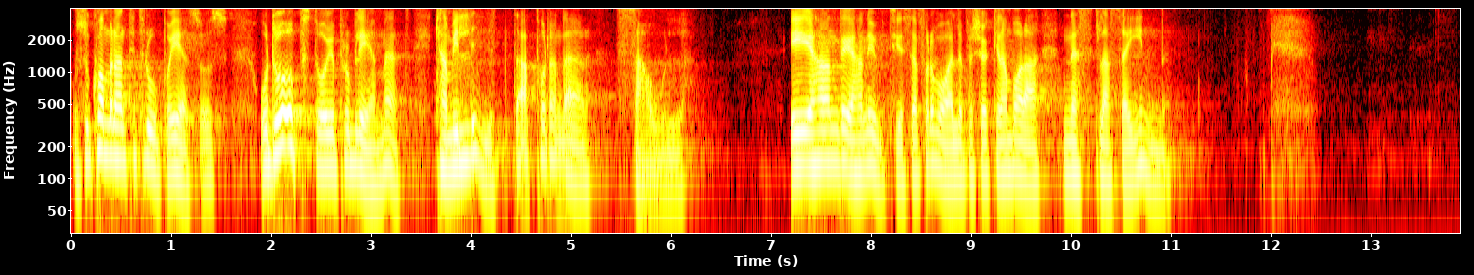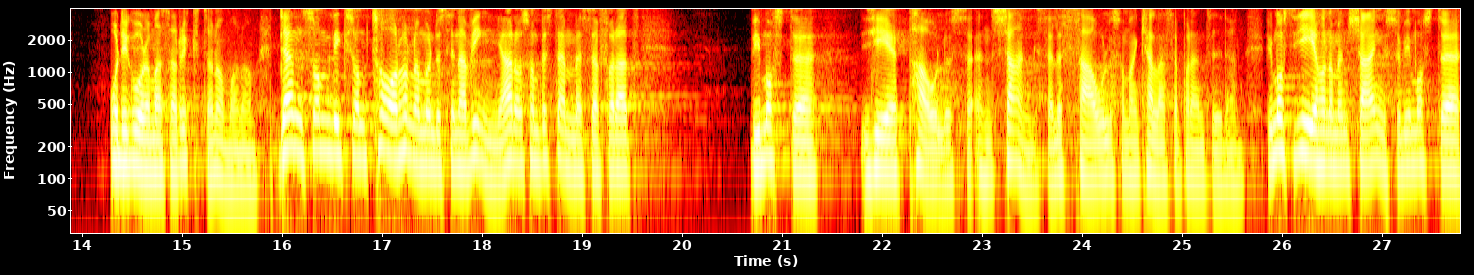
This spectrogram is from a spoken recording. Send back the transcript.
Och Så kommer han till tro på Jesus. Och Då uppstår ju problemet. Kan vi lita på den där Saul? Är han det han utger sig för att vara eller försöker han bara nästla sig in? Och det går en massa rykten om honom. Den som liksom tar honom under sina vingar och som bestämmer sig för att vi måste ge Paulus en chans, eller Saul som han kallade sig på den tiden. Vi måste ge honom en chans och vi måste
